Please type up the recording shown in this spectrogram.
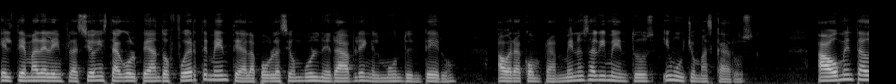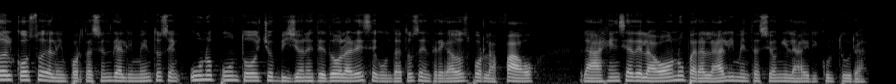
El tema de la inflación está golpeando fuertemente a la población vulnerable en el mundo entero. Ahora compran menos alimentos y mucho más caros. Ha aumentado el costo de la importación de alimentos en 1.8 billones de dólares según datos entregados por la FAO, la Agencia de la ONU para la Alimentación y la Agricultura.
